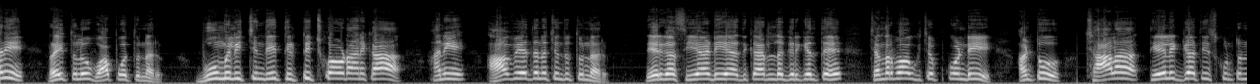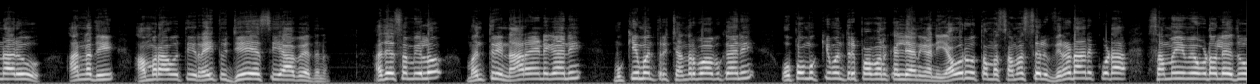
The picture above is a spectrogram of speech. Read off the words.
అని రైతులు వాపోతున్నారు. భూములు ఇచ్చింది తిట్టించుకోవడానికా అని ఆవేదన చెందుతున్నారు. నేరుగా సిఆర్డీఏ అధికారుల దగ్గరికి వెళ్తే చంద్రబాబుకి చెప్పుకోండి అంటూ చాలా తేలిగ్గా తీసుకుంటున్నారు అన్నది అమరావతి రైతు జేఎస్సీ ఆవేదన. అదే సమయంలో మంత్రి నారాయణ కానీ ముఖ్యమంత్రి చంద్రబాబు కానీ ఉప ముఖ్యమంత్రి పవన్ కళ్యాణ్ కానీ ఎవరు తమ సమస్యలు వినడానికి కూడా సమయం ఇవ్వడం లేదు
